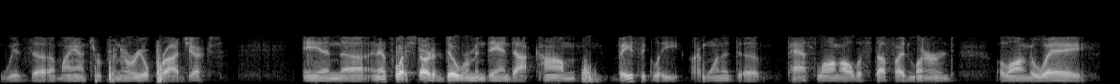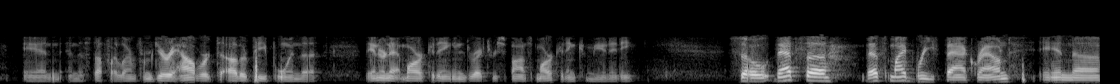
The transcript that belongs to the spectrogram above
with uh, my entrepreneurial projects, and uh, and that's why I started DobermanDan.com. Basically, I wanted to pass along all the stuff I'd learned along the way, and and the stuff I learned from Gary Halbert to other people in the, the internet marketing and direct response marketing community. So that's uh that's my brief background, and uh,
